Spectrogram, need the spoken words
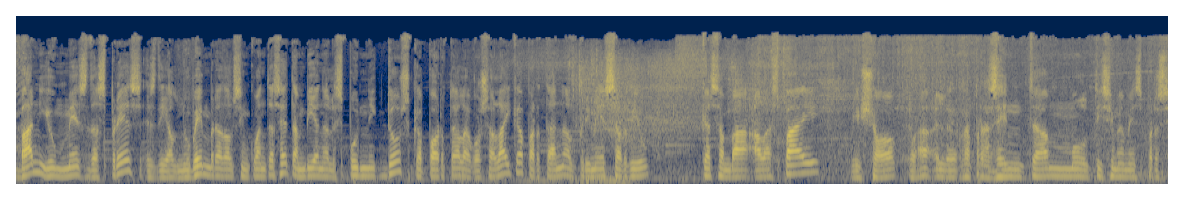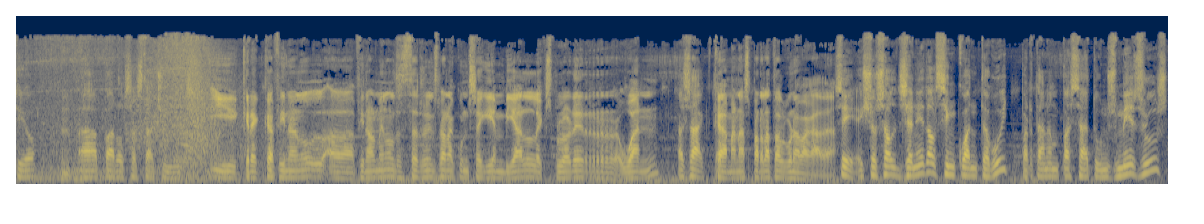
van i un mes després, és a dir, el novembre del 57, envien l'Sputnik 2 que porta la gossa laica, per tant, el primer ser viu que se'n va a l'espai i això, clar, representa moltíssima més pressió eh, per als Estats Units. I crec que final, uh, finalment els Estats Units van aconseguir enviar l'Explorer 1, Exacte. que me n'has parlat alguna vegada. Sí, això és el gener del 58, per tant han passat uns mesos,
